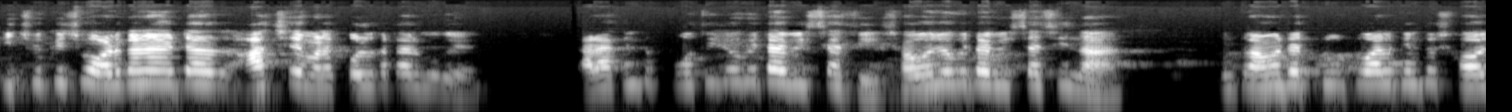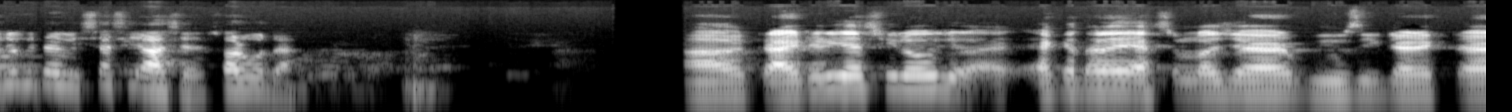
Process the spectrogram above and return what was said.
কিছু কিছু অর্গানাইজার আছে মানে কলকাতার বুকে। তারা কিন্তু প্রতিযোগিতায় বিশ্বাসী সহযোগিতা বিশ্বাসী না। কিন্তু আমাদের টুটওয়াল কিন্তু সহযোগিতায় বিশ্বাসী আছে সর্বদা। ক্রাইটেরিয়া ছিল একেধারে astrologer music director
